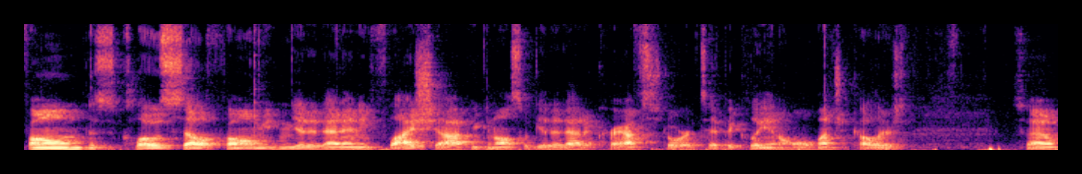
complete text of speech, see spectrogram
foam. This is closed cell foam. You can get it at any fly shop. You can also get it at a craft store typically in a whole bunch of colors. So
